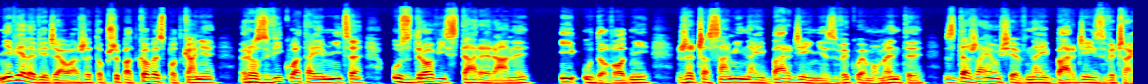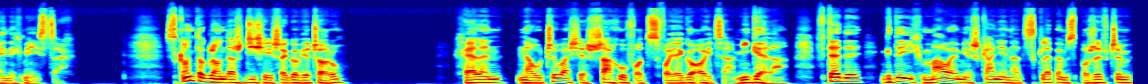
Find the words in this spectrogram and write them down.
Niewiele wiedziała, że to przypadkowe spotkanie rozwikła tajemnicę, uzdrowi stare rany i udowodni, że czasami najbardziej niezwykłe momenty zdarzają się w najbardziej zwyczajnych miejscach. Skąd oglądasz dzisiejszego wieczoru? Helen nauczyła się szachów od swojego ojca, Miguela, wtedy, gdy ich małe mieszkanie nad sklepem spożywczym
